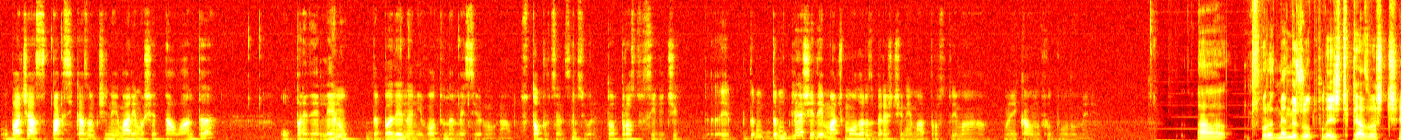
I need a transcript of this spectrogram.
Обаче аз пак си казвам, че Неймар имаше таланта определено да бъде на нивото на Меси Роналдо. 100% съм сигурен. То просто си личи. Е, да, да му гледаш един матч, мога да разбереш, че Неймар просто има уникално футболно умение. А, според мен, между другото, понеже ти казваш, че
